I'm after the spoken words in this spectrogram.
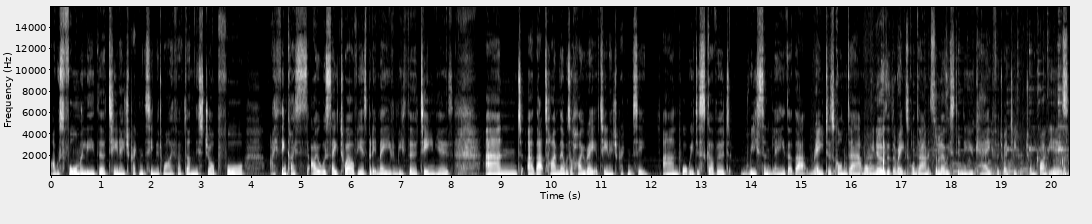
I was formerly the teenage pregnancy midwife. I've done this job for, I think I, I always say 12 years, but it may even be 13 years. And at that time, there was a high rate of teenage pregnancy. And what we discovered recently that that rate has gone down. Well, we know that the rate's gone down. It's the lowest in the UK for 20, 25 years.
